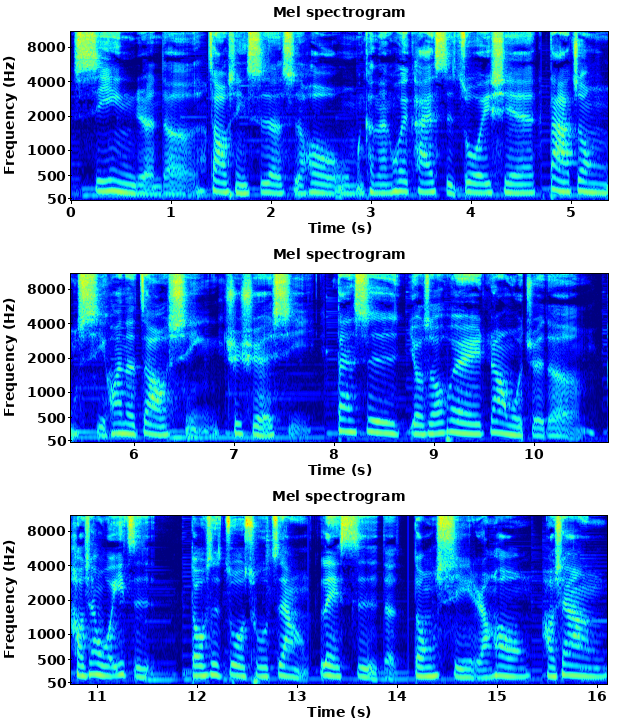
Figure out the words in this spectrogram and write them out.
吸引人的造型师的时候，我们可能会开始做一些大众喜欢的造型去学习，但是有时候会让我觉得好像我一直。都是做出这样类似的东西，然后好像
